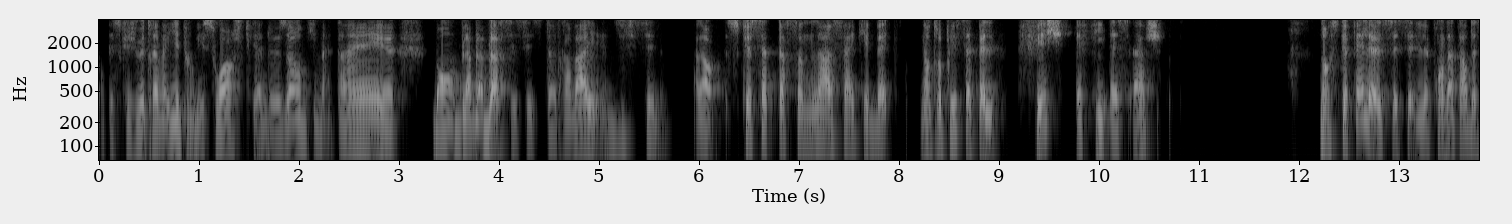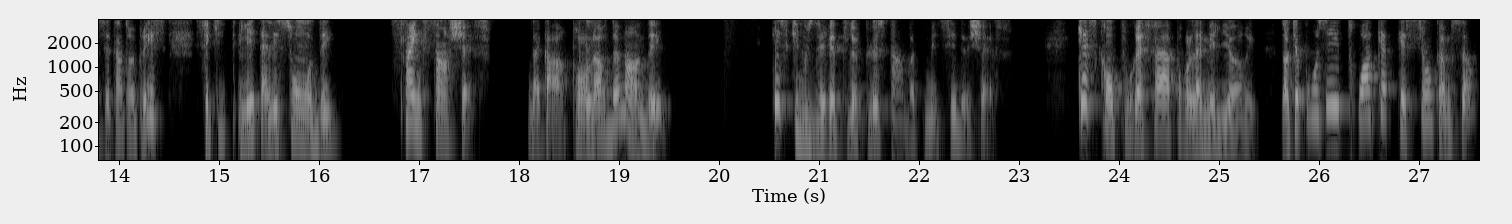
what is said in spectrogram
Donc, est-ce que je veux travailler tous les soirs jusqu'à 2 heures du matin? Bon, blablabla, c'est un travail difficile. Alors, ce que cette personne-là a fait à Québec, l'entreprise s'appelle Fish, F-I-S-H, donc, ce que fait le, fondateur de cette entreprise, c'est qu'il est allé sonder 500 chefs, d'accord, pour leur demander qu'est-ce qui vous irrite le plus dans votre métier de chef? Qu'est-ce qu'on pourrait faire pour l'améliorer? Donc, il a posé trois, quatre questions comme ça.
